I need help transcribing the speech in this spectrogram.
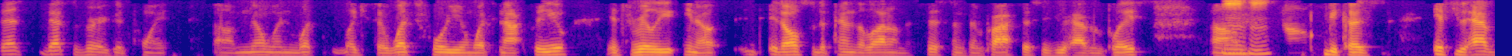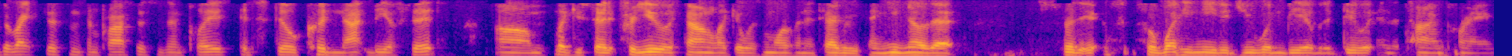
That that's a very good point um, knowing what, like you said, what's for you and what's not for you. It's really, you know, it also depends a lot on the systems and processes you have in place. Um, mm-hmm. Because if you have the right systems and processes in place, it still could not be a fit. Um, like you said, for you, it sounded like it was more of an integrity thing. You know that for the for what he needed, you wouldn't be able to do it in the time frame,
